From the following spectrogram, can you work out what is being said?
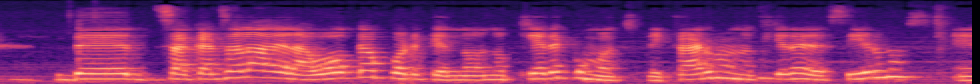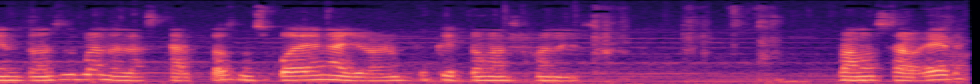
de sacársela de la boca porque no, no quiere como explicarnos, no quiere decirnos. Entonces, bueno, las cartas nos pueden ayudar un poquito más con eso. Vamos. A ver.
